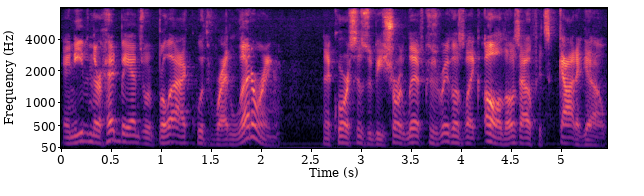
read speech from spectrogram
and even their headbands were black with red lettering. And of course, this would be short lived because Rico's like, oh, those outfits gotta go.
